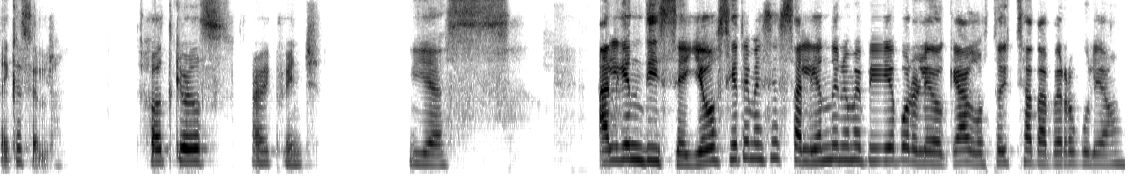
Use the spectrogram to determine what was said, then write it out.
hay que hacerlo. Hot girls are cringe. Yes. Alguien dice, llevo siete meses saliendo y no me pide por oleo. ¿Qué hago? Estoy chata, perro culiao.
